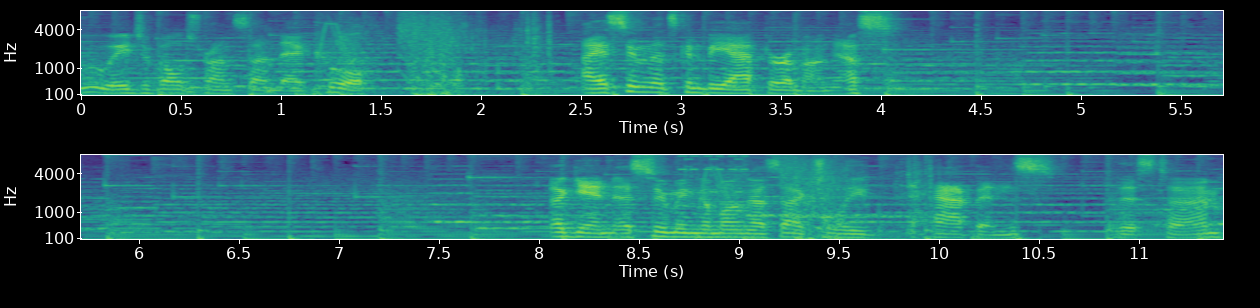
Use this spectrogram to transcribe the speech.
Ooh, Age of Ultron Sunday. Cool. I assume that's gonna be after Among Us. Again, assuming Among Us actually happens this time.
